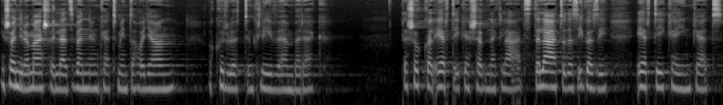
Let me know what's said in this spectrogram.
És annyira máshogy látsz bennünket, mint ahogyan a körülöttünk lévő emberek. Te sokkal értékesebbnek látsz. Te látod az igazi értékeinket.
